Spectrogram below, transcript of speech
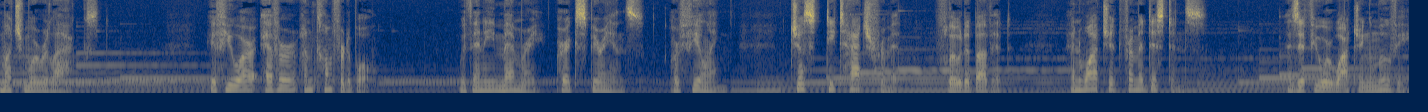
much more relaxed. If you are ever uncomfortable with any memory or experience or feeling, just detach from it, float above it, and watch it from a distance, as if you were watching a movie.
